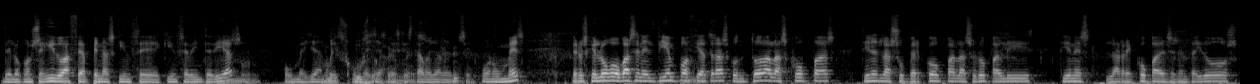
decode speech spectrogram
de lo conseguido hace apenas 15, 15 20 días. O un mes ya, ¿no? Un mes, Un mes justo, ya, es que ya sí. Bueno, un mes. Pero es que luego vas en el tiempo hacia atrás con todas las copas. Tienes las Supercopas, las Europa League, tienes la Recopa del 62,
